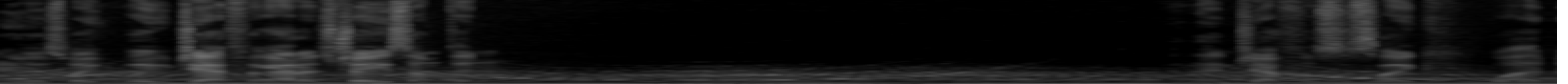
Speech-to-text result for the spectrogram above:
and he was like, "Wait, Jeff, I gotta show you something." And then Jeff was just like, "What?"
